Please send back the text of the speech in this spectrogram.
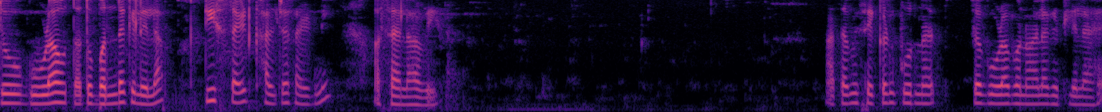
जो गोळा होता तो बंद केलेला तीच साईड खालच्या साईडनी असायला हवी. आता मी सेकंड पूर्णाचा गोळा बनवायला घेतलेला आहे.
